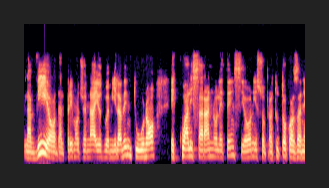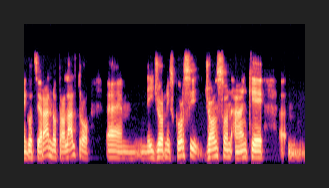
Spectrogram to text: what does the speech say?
l'avvio dal primo gennaio 2021 e quali saranno le tensioni soprattutto cosa negozieranno. Tra l'altro, ehm, nei giorni scorsi Johnson ha anche ehm,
